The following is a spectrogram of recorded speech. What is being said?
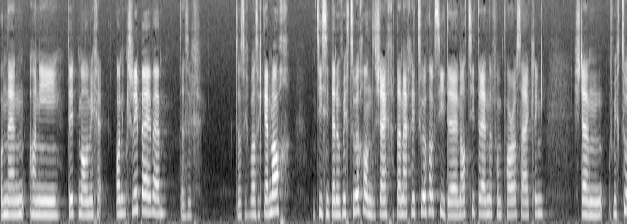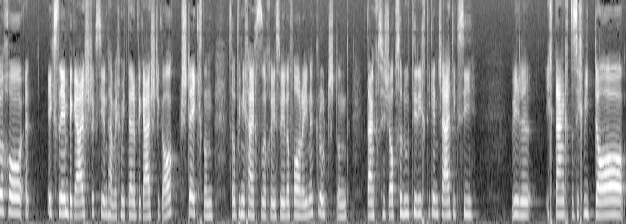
Und dann habe ich dort mal mich habe geschrieben, eben, dass, ich, dass ich, was ich gerne mache. Und sie sind dann auf mich zugekommen. Das war eigentlich dann ein Zufall. Gewesen. Der Nazi-Trainer vom Paracycling ist dann auf mich zugekommen, extrem begeistert und habe mich mit dieser Begeisterung angesteckt und so bin ich eigentlich so ein ins Velofahren reingerutscht und ich denke, es war absolut die richtige Entscheidung gewesen, weil ich denke, dass ich wie da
